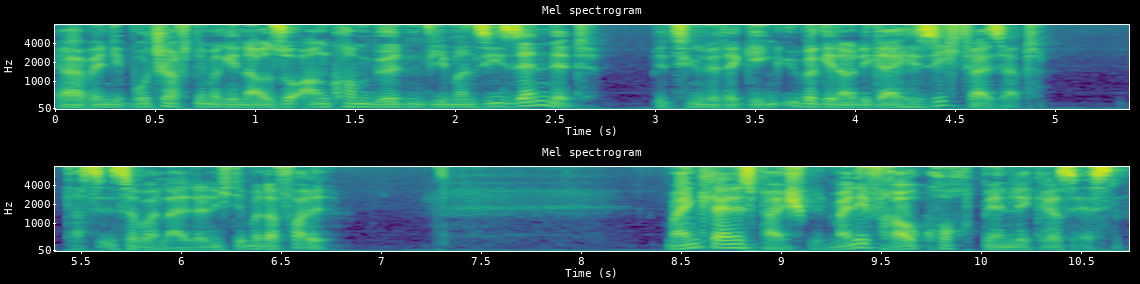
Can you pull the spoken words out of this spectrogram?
ja, wenn die Botschaften immer genau so ankommen würden, wie man sie sendet, beziehungsweise der Gegenüber genau die gleiche Sichtweise hat. Das ist aber leider nicht immer der Fall. Mein kleines Beispiel. Meine Frau kocht mir ein leckeres Essen.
